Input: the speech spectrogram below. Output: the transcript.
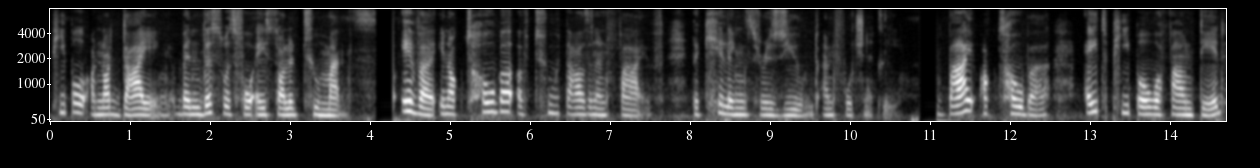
people are not dying. But this was for a solid two months. However, in October of 2005, the killings resumed, unfortunately. By October, eight people were found dead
